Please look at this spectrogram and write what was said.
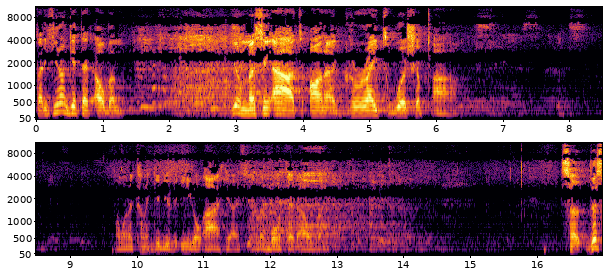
but if you don't get that album, you're missing out on a great worship time. I want to kind of give you the eagle eye here if you haven't bought that album. So this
